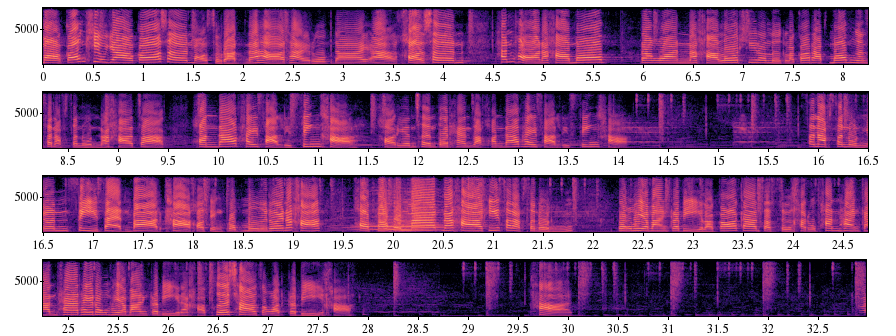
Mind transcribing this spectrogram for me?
หมอกล้องคิวยาวก็เชิญหมอสุรัตน์นะคะ ถ่ายรูปได้อะขอเชิญท่านผอนะคะ มอบรางวัลนะคะ โล่ที่ระลึกแล้วก็รับมอบเงินสนับสนุนนะคะ จาก Honda ไพศาลลิสซิ่งค่ะ ขอเรียนเชิญตัวแทนจาก Honda ไพศาลลิสซิ่งค่ะ สนับสนุนเงิน 4 0 0แสนบาทค่ะ ขอเสียงปรบมือด้วยนะคะ ขอบพระคุณมากนะคะ ที่สนับสนุนโรงพยาบาลกระบี่ แล้วก็การจัดซื้อคารุพันธ์ทางการแพทย์ให้โรงพยาบาลกระบี่นะคะ เพื่อชาวจังหวัดกระบี่ค่ะ ค่ะ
